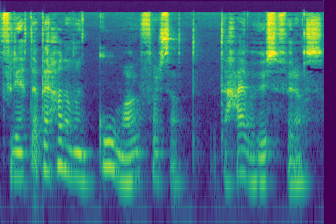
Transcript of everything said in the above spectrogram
fordi jeg bare hadde en god magefølelse at det her var huset for oss.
